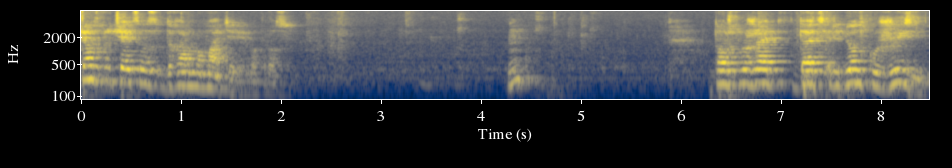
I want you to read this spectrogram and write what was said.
В чем заключается дхарма матери? Вопрос. М? В том, чтобы дать ребенку жизнь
